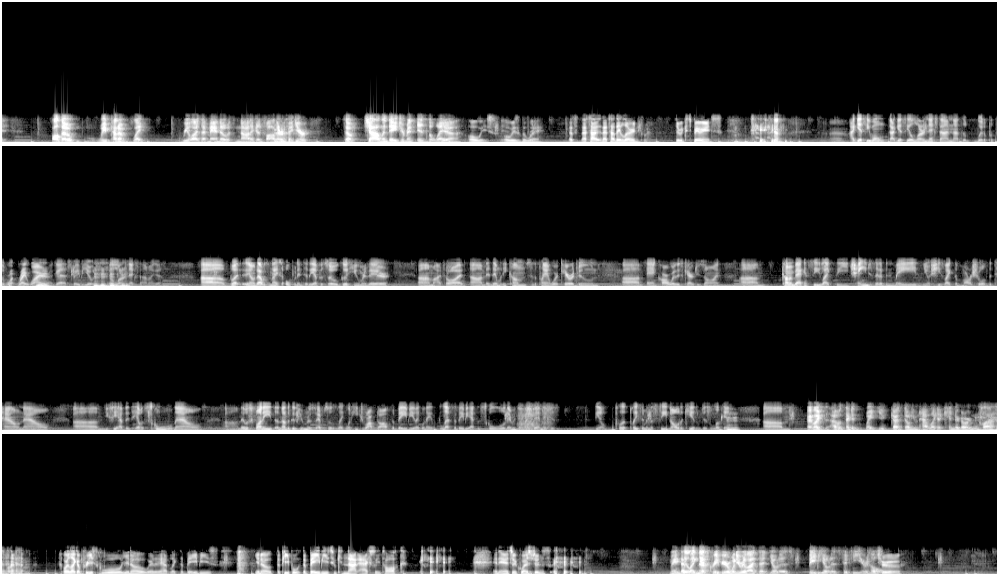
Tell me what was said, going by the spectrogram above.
also we've kind of like realized that Mando is not a good father figure. So child endangerment is the way. Yeah, always, Yeah. always the way. That's that's how that's how they learn through experience. Uh, I guess he won't. I guess he'll learn next time not to where to put the right wire. Mhm. I guess, Baby Yoda. he'll learn next time, I guess. Uh, but you know that was a nice opening to the episode. Good humor there. Um, I thought, um, and then when he comes to the plan where Cara Dune um, and Carl Weathers' characters on, um, coming back and see like the changes that have been made. You know, she's like the marshal of the town now. Um, you see, have the, they have a school now. Um, it was funny. Another good humorous episode was like when he dropped off the baby, like when they left the baby at the school and everything like that, and they just, you know, pl- placed him in the seat, and all the kids were just looking. Um, And like I was thinking, wait, you guys don't even have like a kindergarten class for him? or like a preschool, you know, where they have like the babies, you know, the people, the babies who cannot actually talk and answer questions. I mean, that like thing gets nine. creepier when you realize that Yoda is baby Yoda is 50 years old. True.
